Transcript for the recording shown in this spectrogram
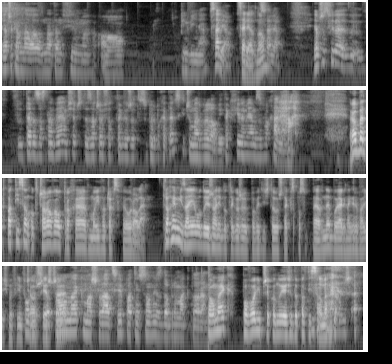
Ja czekam na, na ten film o pingwinie. Serial. Serial, no. Serial. Ja przez chwilę y, w- teraz zastanawiałem się, czy ty zacząłeś od tego, że to superbohaterski, czy Marvelowy. I tak chwilę miałem zwahania. Ha. Robert Pattinson odczarował trochę w moich oczach swoją rolę. Trochę mi zajęło dojrzanie do tego, żeby powiedzieć to już tak w sposób pewny, bo jak nagrywaliśmy film Powiedz wciąż to, jeszcze... Tomek, masz rację, Pattinson jest dobrym aktorem. Tomek powoli przekonuje się do Pattisona. Dobrze.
